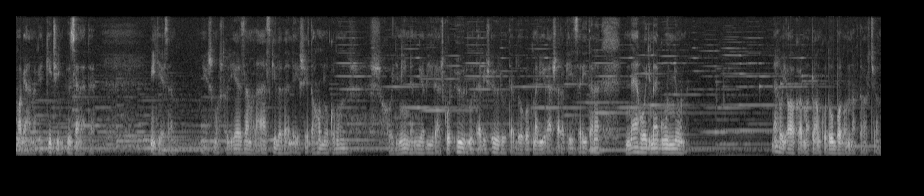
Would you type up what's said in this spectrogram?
magának egy kicsi üzenete. Így érzem. És most, hogy érzem a láz kilövellését a homlokomon, és hogy minden újabb íráskor őrültebb és őrültebb dolgok megírására kényszerítene, nehogy megunjon, nehogy alkalmatlankodó bolondnak tartson.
